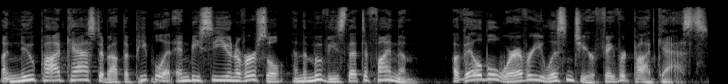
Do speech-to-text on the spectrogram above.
a new podcast about the people at NBC Universal and the movies that define them. Available wherever you listen to your favorite podcasts.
